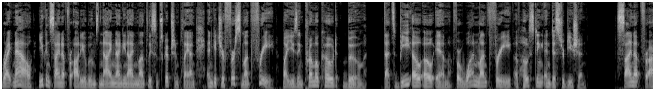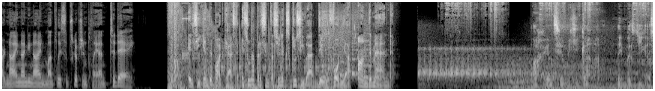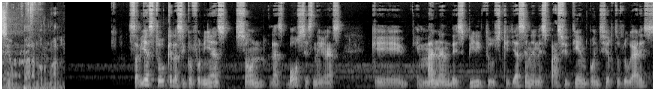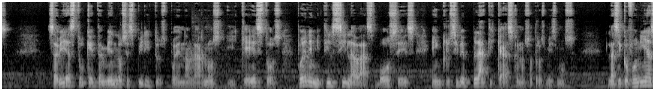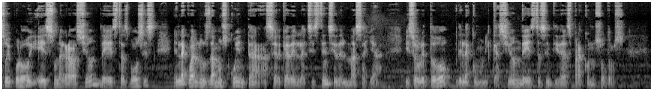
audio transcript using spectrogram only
Right now, you can sign up for Audioboom's $9.99 monthly subscription plan and get your first month free by using promo code BOOM. That's B O O M for one month free of hosting and distribution. Sign up for our $9.99 monthly subscription plan today. El siguiente podcast es una presentación exclusiva de Euforia On Demand. Agencia Mexicana de Investigación Paranormal. ¿Sabías tú que las psicofonías son las voces negras que emanan de espíritus que yacen en espacio y tiempo en ciertos lugares? ¿Sabías tú que también los espíritus pueden hablarnos y que estos pueden emitir sílabas, voces e inclusive pláticas con nosotros mismos? Las psicofonías hoy por hoy es una grabación de estas voces en la cual nos damos cuenta acerca de la existencia del más allá y sobre todo de la comunicación de estas entidades para con nosotros.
